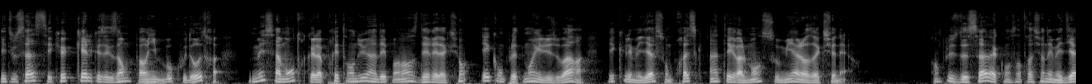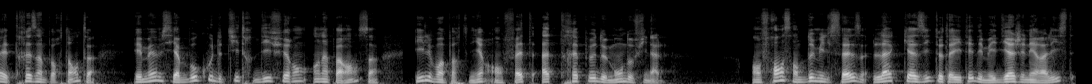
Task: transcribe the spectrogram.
Et tout ça, c'est que quelques exemples parmi beaucoup d'autres, mais ça montre que la prétendue indépendance des rédactions est complètement illusoire et que les médias sont presque intégralement soumis à leurs actionnaires. En plus de ça, la concentration des médias est très importante, et même s'il y a beaucoup de titres différents en apparence, ils vont appartenir en fait à très peu de monde au final. En France, en 2016, la quasi-totalité des médias généralistes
